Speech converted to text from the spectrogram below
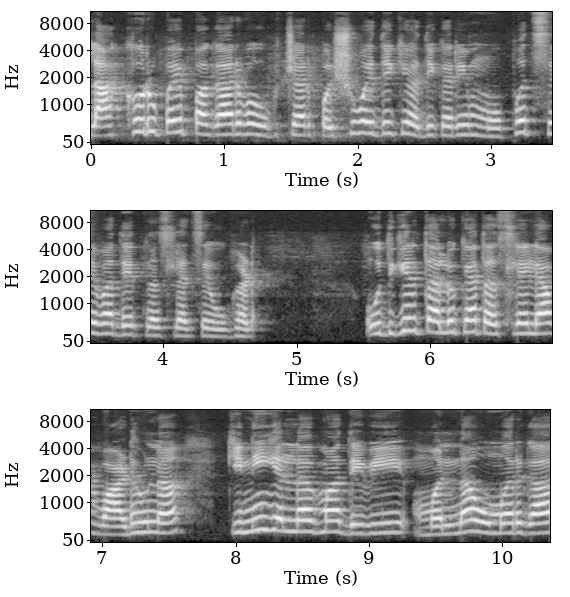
लाखो रुपये पगार व उपचार पशुवैद्यकीय अधिकारी मोफत सेवा देत नसल्याचे उघड. उदगीर तालुक्यात असलेल्या वाढवणा किनी यल्लमा देवी मन्ना उमरगा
